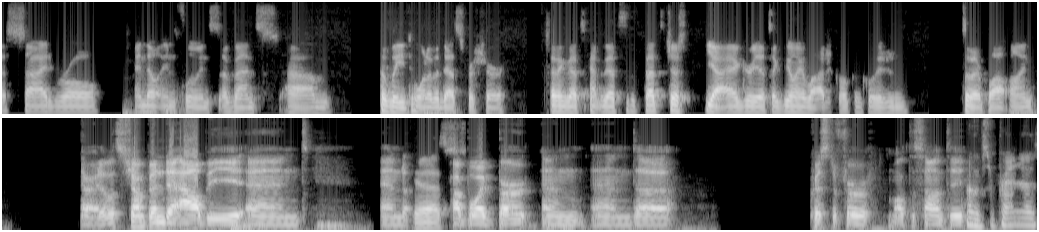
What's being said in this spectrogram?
a side role, and they'll influence events um, to lead to one of the deaths for sure. So I think that's kind of that's that's just yeah, I agree. That's like the only logical conclusion to their plot line. All right, let's jump into Albie and and yes. our boy Bert and and uh, Christopher Moltisanti from Sopranos.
